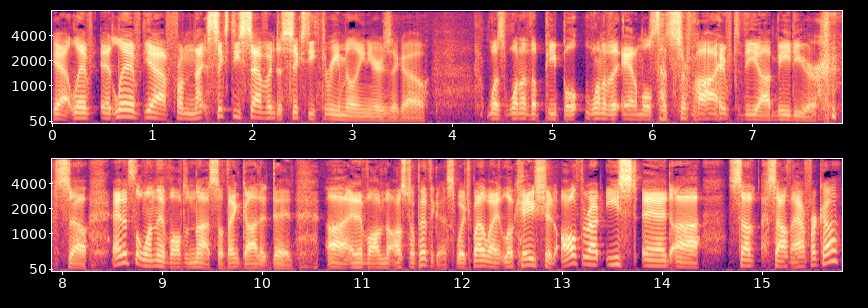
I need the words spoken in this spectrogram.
yeah, it lived. It lived. Yeah, from 67 to 63 million years ago. Was one of the people, one of the animals that survived the uh, meteor. so, and it's the one that evolved in us. So, thank God it did. Uh, and evolved into Australopithecus, which, by the way, location all throughout East and uh, South South Africa.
